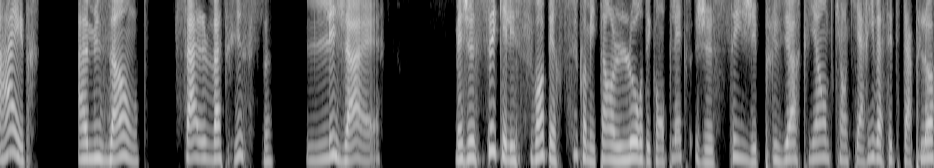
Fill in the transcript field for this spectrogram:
être amusante, salvatrice, légère, mais je sais qu'elle est souvent perçue comme étant lourde et complexe. Je sais, j'ai plusieurs clientes qui arrivent à cette étape-là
